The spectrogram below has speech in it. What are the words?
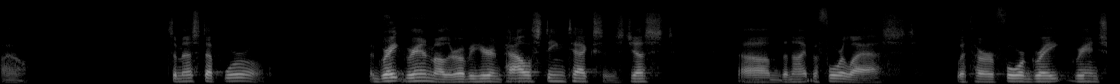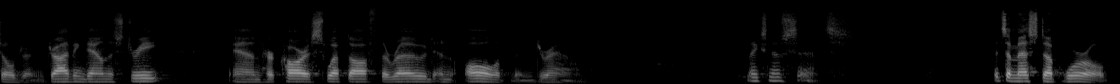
Wow. It's a messed up world. A great grandmother over here in Palestine, Texas, just um, the night before last, with her four great grandchildren, driving down the street, and her car is swept off the road, and all of them drowned. Makes no sense. It's a messed up world.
